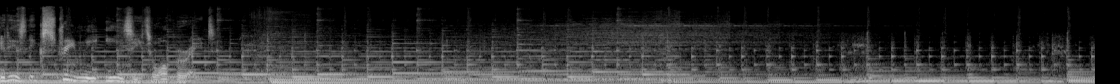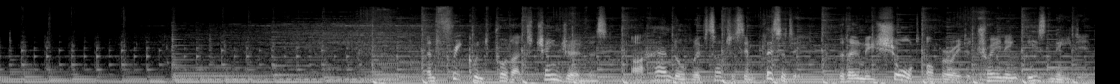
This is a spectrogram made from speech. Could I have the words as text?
It is extremely easy to operate. And frequent product changeovers are handled with such a simplicity that only short operator training is needed.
